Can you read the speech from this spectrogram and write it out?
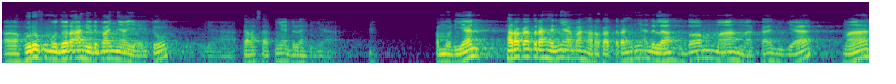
uh, huruf mudhara'ah di depannya yaitu ya salah satunya adalah ya. Kemudian harokat terakhirnya apa? Harokat terakhirnya adalah dhammah, maka dia mar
